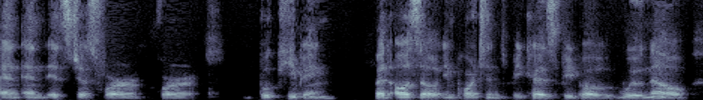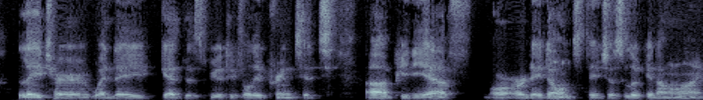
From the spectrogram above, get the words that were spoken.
And, and it's just for, for bookkeeping, but also important because people will know later when they get this beautifully printed uh, PDF or, or they don't, they just look it online,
